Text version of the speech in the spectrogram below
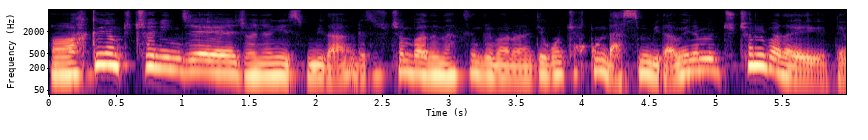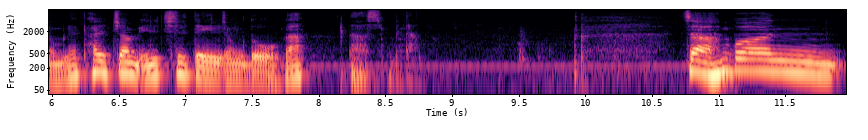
어, 학교장 추천 인재 전형이 있습니다. 그래서 추천받은 학생들만 하는데 이건 조금 낮습니다. 왜냐하면 추천을 받아야 되기 때문에 8.17대 1 정도가 나왔습니다. 자, 한번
